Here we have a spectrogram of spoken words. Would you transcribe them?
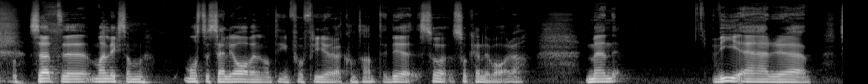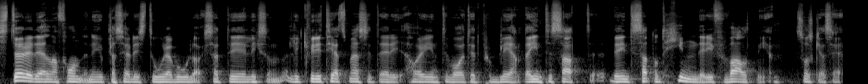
så att eh, man liksom måste sälja av eller någonting för att frigöra kontanter. Det, så, så kan det vara. Men vi är... Eh, större delen av fonden är ju placerad i stora bolag. Så att det är liksom, likviditetsmässigt är har det inte varit ett problem. Det är inte, satt, det inte satt något hinder i förvaltningen. Så ska jag säga.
